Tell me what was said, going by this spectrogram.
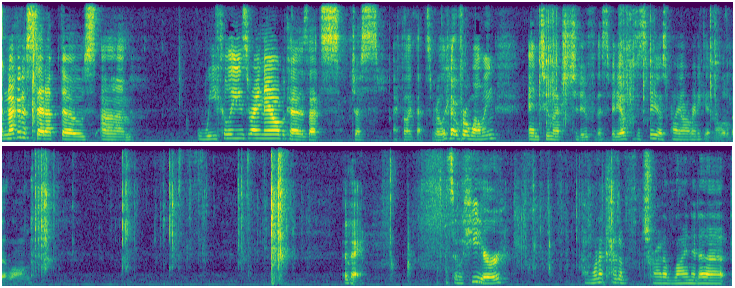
I'm not to set up those um, weeklies right now because that's just, I feel like that's really overwhelming and too much to do for this video because this video is probably already getting a little bit long. Okay, so here, I want to kind of try to line it up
